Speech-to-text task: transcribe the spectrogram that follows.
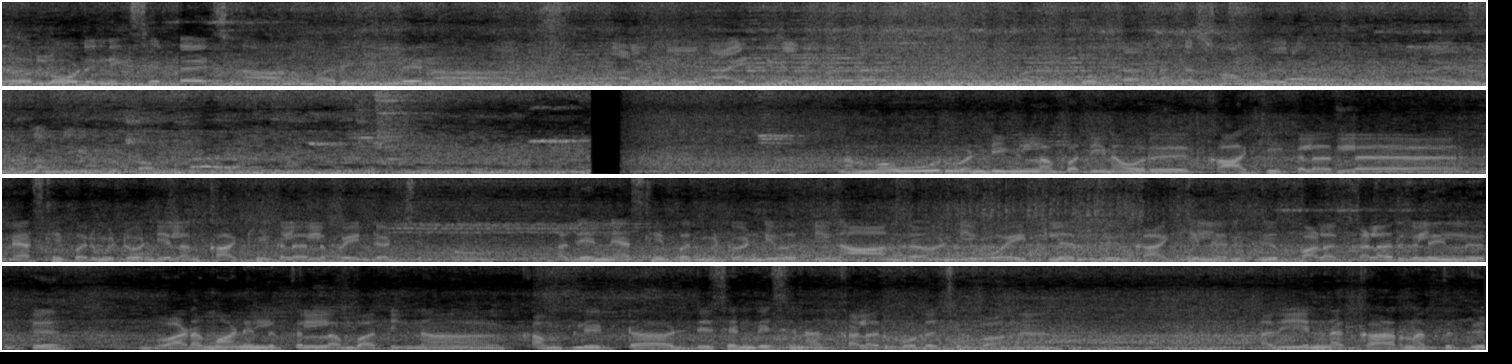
ஏதோ லோடு இன்றைக்கி செட் ஆகிடுச்சுன்னா ஆன மாதிரி. இல்லைன்னா நாளைக்கு ஞாயிற்றுக்கிழமை வேறு. படுத்து போட்டாங்கன்னா கஷ்டமாக போயிடும். ஆயிடுன்ற நம்பிக்கை இருக்குது நம்ம ஊர் வண்டிங்கள்லாம் பார்த்தீங்கன்னா ஒரு காக்கி கலரில் நேஷ்னல் பர்மிட் வண்டியெல்லாம் காக்கி கலரில் பெயிண்ட் அடிச்சிருக்கோம். அதே நேஷ்னல் பர்மிட் வண்டி பார்த்திங்கன்னா ஆந்திரா வண்டி ஒயிட்டில் இருக்குது காக்கியில் இருக்குது பல கலர்களிலும் இருக்குது வட மாநிலத்திலலாம் பார்த்திங்கன்னா கம்ப்ளீட்டாக டிசைன் டிசைனாக கலர் போட்டு வச்சுருப்பாங்க. அது என்ன காரணத்துக்கு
